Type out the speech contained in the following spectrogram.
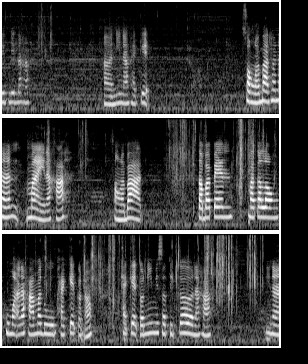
นิดนิดนะคะ อ่า นี่นะแพ็กเกจ200 บาทเท่านั้น ใหม่นะคะ 200 บาท ต่อไปเป็นมาการองคูมะนะคะ มาดูแพ็กเกจก่อนเนาะ แพ็กเกจก็นี่มีสติกเกอร์นะคะ นี่นะ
